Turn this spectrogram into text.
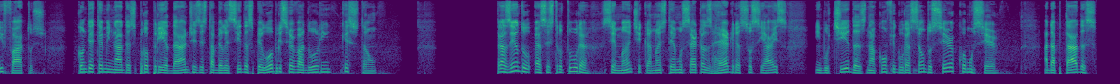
e fatos, com determinadas propriedades estabelecidas pelo observador em questão. Trazendo essa estrutura semântica, nós temos certas regras sociais embutidas na configuração do ser como ser, adaptadas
